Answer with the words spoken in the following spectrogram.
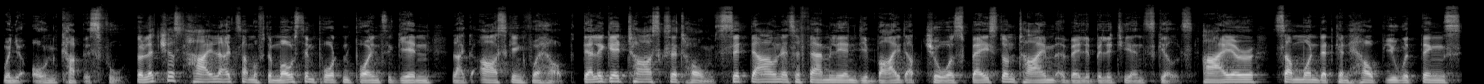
when your own cup is full. So let's just highlight some of the most important points again, like asking for help. Delegate tasks at home. Sit down as a family and divide up chores based on time, availability, and skills. Hire someone that can help you with things.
